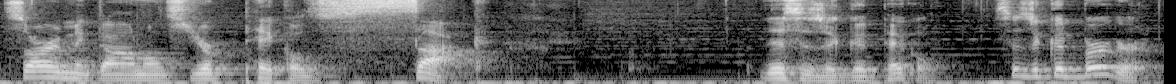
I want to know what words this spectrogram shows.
Sorry, McDonald's, your pickles suck. This is a good pickle. This is a good burger.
